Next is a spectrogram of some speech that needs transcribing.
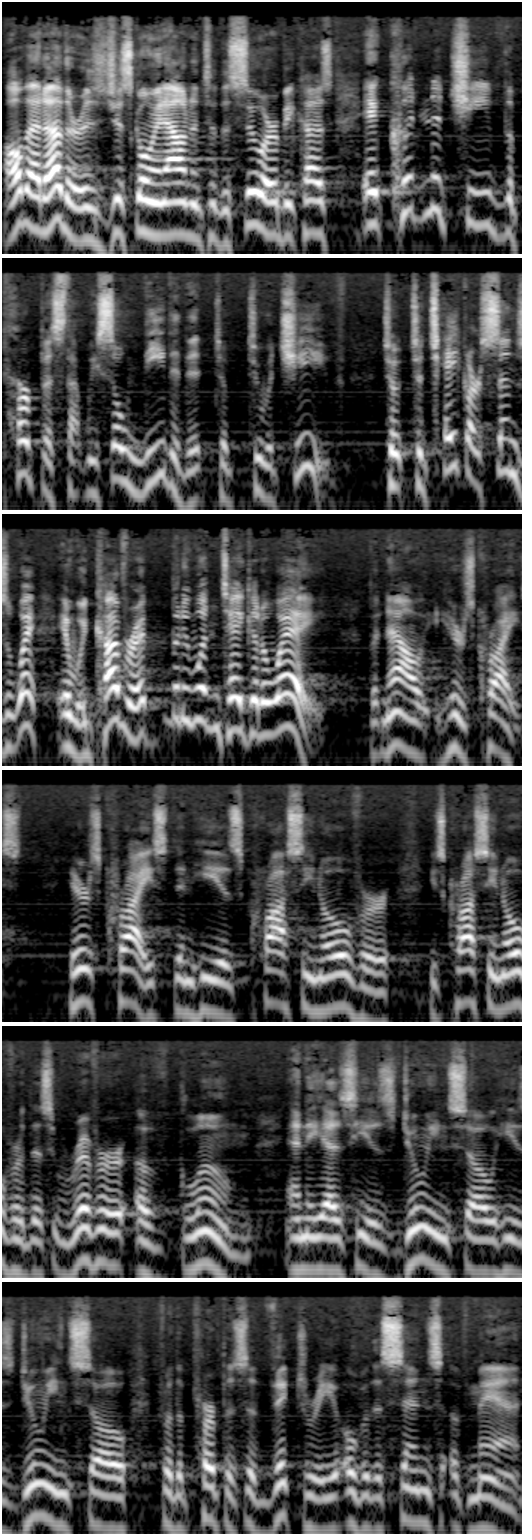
All that other is just going out into the sewer because it couldn't achieve the purpose that we so needed it to, to achieve, to, to take our sins away. It would cover it, but it wouldn't take it away. But now here's Christ. Here's Christ, and he is crossing over He's crossing over this river of gloom. And he, as he is doing so, he is doing so for the purpose of victory over the sins of man.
